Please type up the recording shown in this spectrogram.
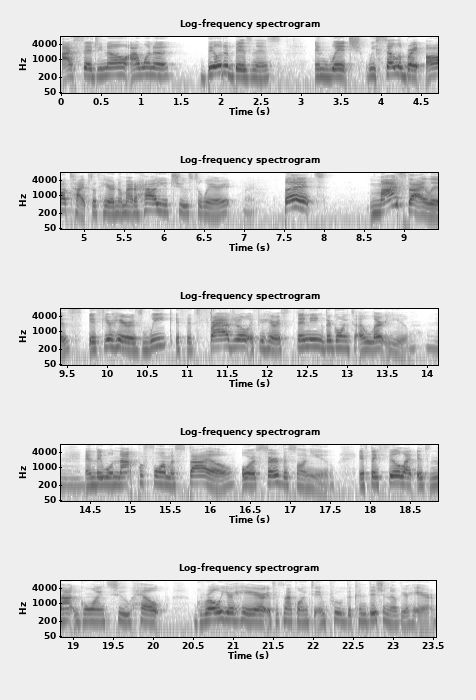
I said, you know, I want to build a business in which we celebrate all types of hair, no matter how you choose to wear it. Right. But my stylist, if your hair is weak, if it's fragile, if your hair is thinning, they're going to alert you. And they will not perform a style or a service on you if they feel like it's not going to help grow your hair, if it's not going to improve the condition of your hair.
